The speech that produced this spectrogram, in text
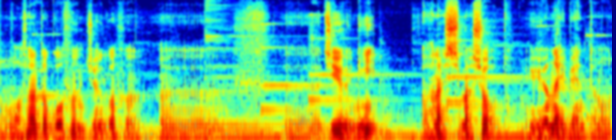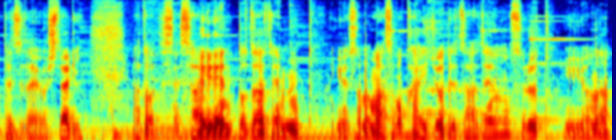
お坊さんと5分15分自由にお話ししましょうというようなイベントのお手伝いをしたり、あとはですね、サイレント座禅という、そのまあその会場で座禅をするというような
